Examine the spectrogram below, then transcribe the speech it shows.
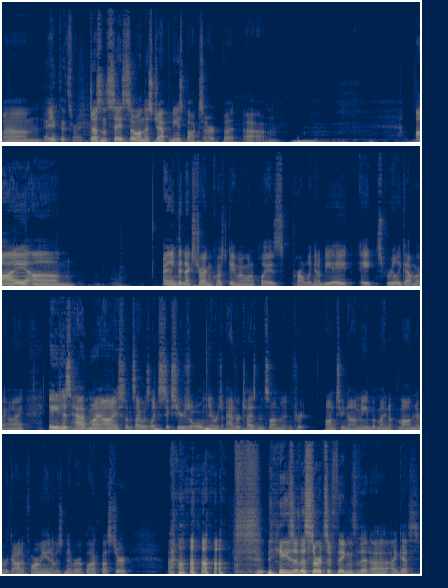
Um, I think that's right. doesn't say so on this Japanese box art, but um, I um, I think the next Dragon Quest game I want to play is probably going to be eight. Eight's really got my eye. Eight has had my eye since I was like six years old, and there was advertisements on it for on Toonami, but my mom never got it for me, and it was never at Blockbuster. These are the sorts of things that uh, I guess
